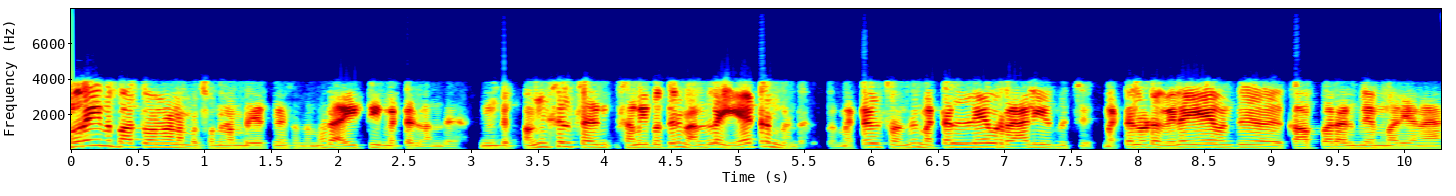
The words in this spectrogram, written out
துறைன்னு பார்த்தோம்னா நம்ம சொன்ன நம்ம ஏற்கனவே சொன்ன மாதிரி ஐடி மெட்டல் அந்த இந்த பங்குகள் சமீ- சமீபத்துல நல்ல ஏற்றம் கண்டது. இப்ப மெட்டல்ஸ் வந்து மெட்டல்லே ஒரு ரேலி இருந்துச்சு. மெட்டலோட விலையே வந்து காப்பர் அலுமினியம் மாதிரியான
